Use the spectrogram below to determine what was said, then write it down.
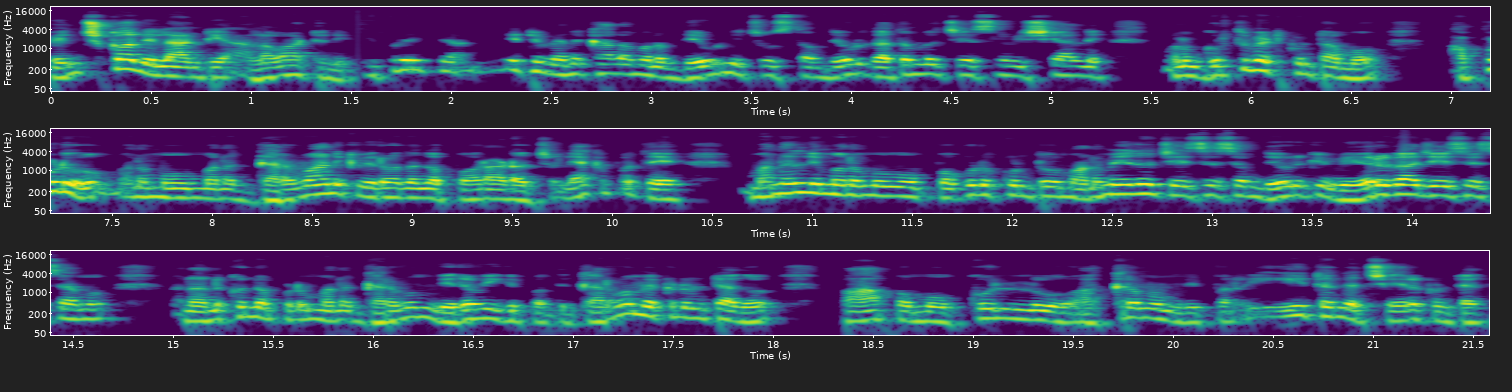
పెంచుకోవాలి ఇలాంటి అలవాటుని. ఎప్పుడైతే అన్నిటి వెనకాల మనం దేవుడిని చూస్తాం దేవుడు గతంలో చేసిన విషయాల్ని మనం గుర్తుపెట్టుకుంటామో అప్పుడు మనము మన గర్వానికి విరోధంగా పోరాడవచ్చు లేకపోతే మనల్ని మనము పొగుడుకుంటూ మనమేదో చేసేసాం దేవునికి వేరుగా చేసేసాము అని అనుకున్నప్పుడు మన గర్వం విరవీగిపోద్ది. గర్వం ఎక్కడుంటుందో పాపము కుళ్ళు అక్రమం విపరీతంగా చేరుకుంటుంది.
